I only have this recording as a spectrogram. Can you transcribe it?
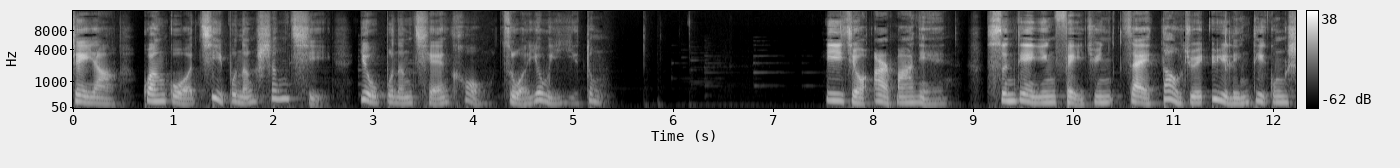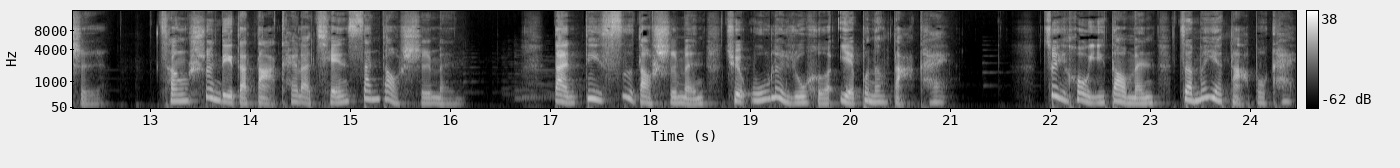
这样，棺椁既不能升起，又不能前后左右移动。一九二八年，孙殿英匪军在盗掘玉陵地宫时，曾顺利地打开了前三道石门，但第四道石门却无论如何也不能打开。最后一道门怎么也打不开，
